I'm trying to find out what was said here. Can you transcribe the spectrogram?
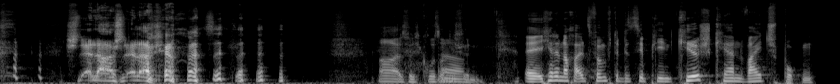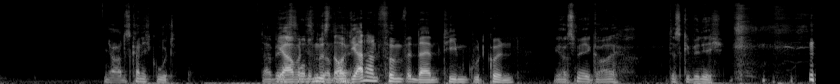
Schneller, schneller, schneller. ah, das würde ich großartig Ja. finden. Äh, ich hätte noch als fünfte Disziplin Kirschkern weitspucken. Ja, das kann ich gut. Da Ja, aber das müssen dabei. auch die anderen fünf in deinem Team gut können. Ja, ist mir egal. Das gewinne ich.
